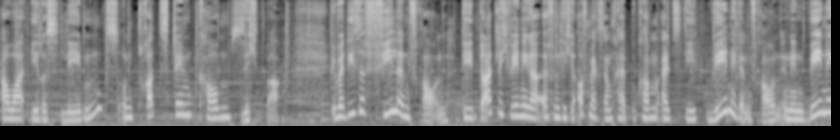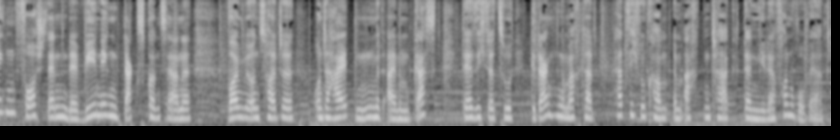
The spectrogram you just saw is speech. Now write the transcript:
Hour ihres Lebens und trotzdem kaum sichtbar. Über diese vielen Frauen, die deutlich weniger öffentliche Aufmerksamkeit bekommen als die wenigen Frauen in den wenigen Vorständen der wenigen DAX-Konzerne, wollen wir uns heute unterhalten mit einem Gast, der sich dazu Gedanken gemacht hat. Herzlich willkommen im achten Tag, Daniela von Robert.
